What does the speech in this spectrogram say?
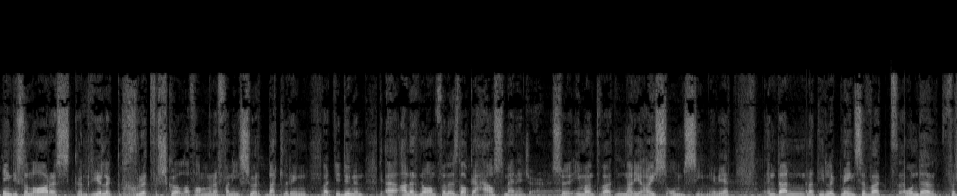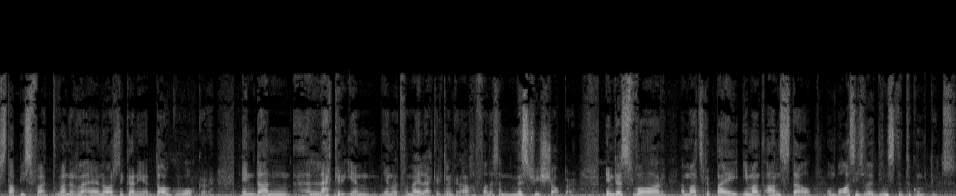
en die salaris kan redelik groot verskil afhangende van die soort butlering wat jy doen en 'n ander naam vir hulle is dalk 'n house manager. So iemand wat na die huis omsien, jy weet. En dan natuurlik mense wat honde verstappies vat wanneer hulle eienaars nie kan nie, 'n dog walker. En dan 'n lekker een, een wat vir my lekker klink in elk geval is 'n mystery shopper. En dis waar 'n maatskappy maatskappy iemand aanstel om basies hulle dienste te kom toets.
